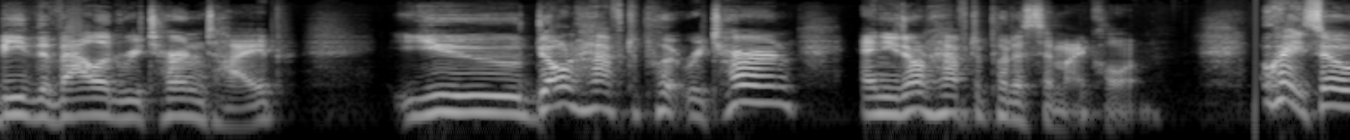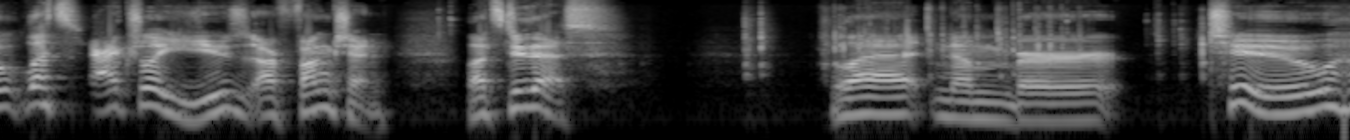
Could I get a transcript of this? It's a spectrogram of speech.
be the valid return type, you don't have to put return and you don't have to put a semicolon. Okay, so let's actually use our function. Let's do this. Let number two,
